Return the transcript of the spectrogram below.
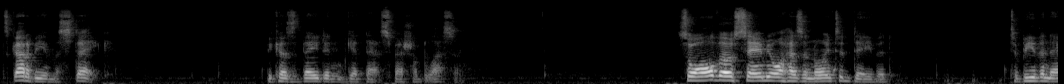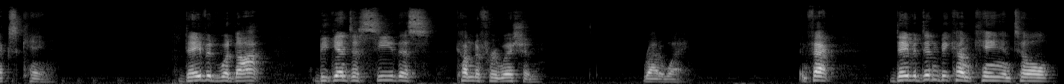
It's got to be a mistake because they didn't get that special blessing. So, although Samuel has anointed David to be the next king, David would not begin to see this come to fruition right away. In fact, David didn't become king until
